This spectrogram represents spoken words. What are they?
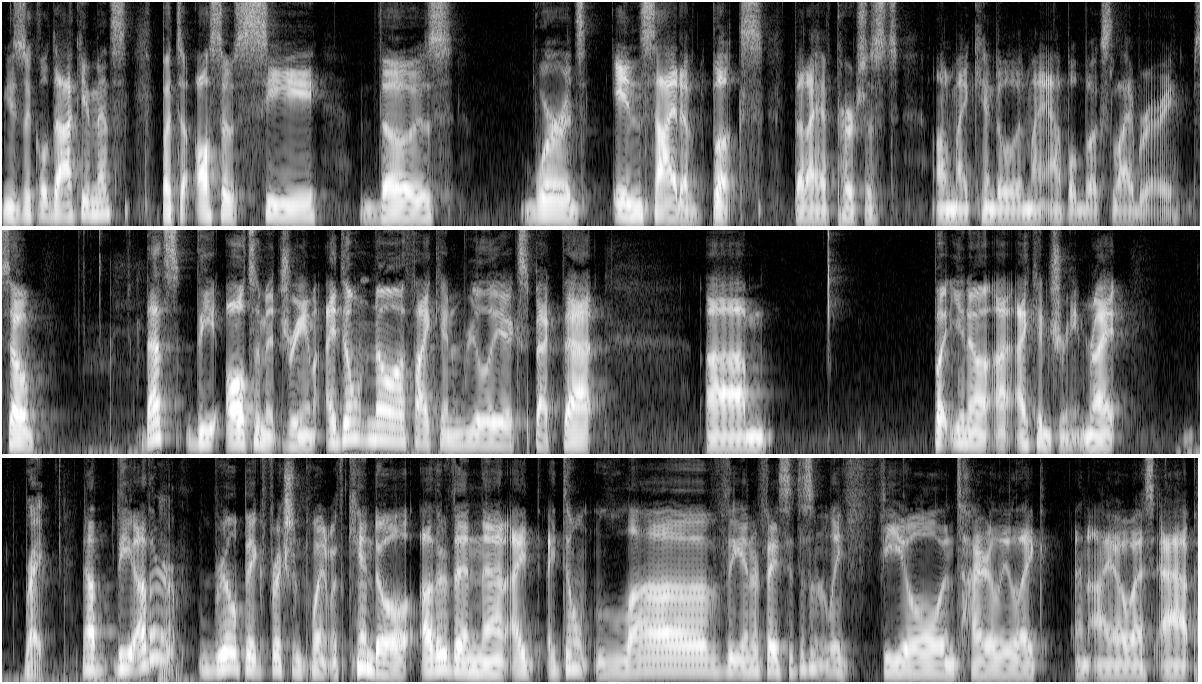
musical documents, but to also see those words inside of books that I have purchased on my Kindle and my Apple Books library. So that's the ultimate dream. I don't know if I can really expect that. Um, but you know, I, I can dream, right? Right. Now, the other yeah. real big friction point with Kindle, other than that, I, I don't love the interface. It doesn't really feel entirely like an iOS app.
